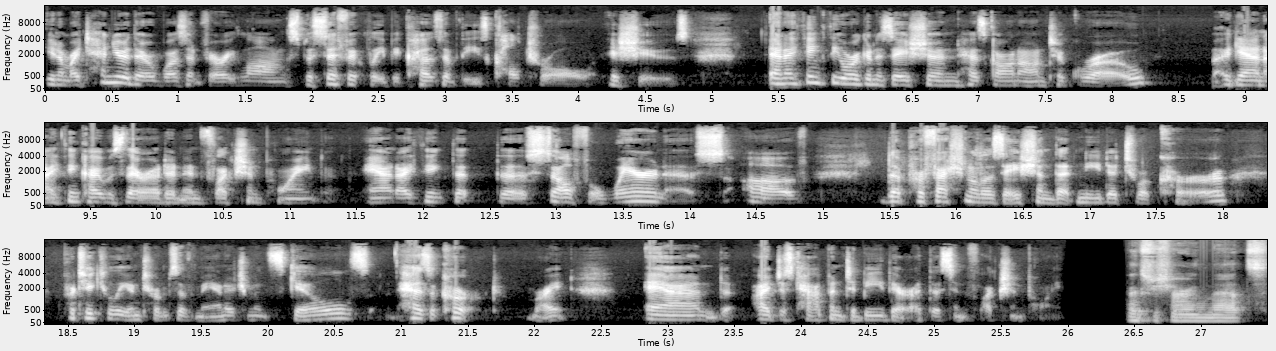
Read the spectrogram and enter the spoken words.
you know my tenure there wasn't very long specifically because of these cultural issues and i think the organization has gone on to grow again i think i was there at an inflection point and i think that the self-awareness of the professionalization that needed to occur, particularly in terms of management skills, has occurred, right? And I just happened to be there at this inflection point. Thanks for sharing that.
